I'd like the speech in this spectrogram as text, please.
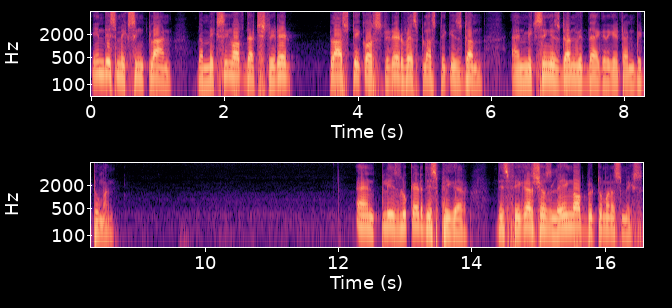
In this mixing plant, the mixing of that shredded plastic or shredded waste plastic is done and mixing is done with the aggregate and bitumen. And please look at this figure. This figure shows laying of bituminous mix.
